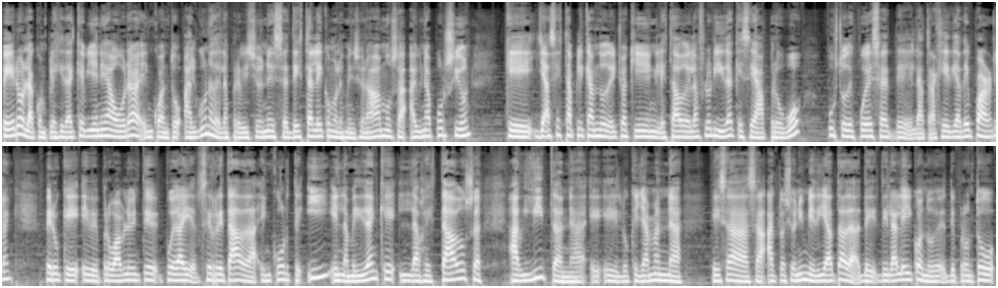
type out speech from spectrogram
pero la complejidad que viene ahora en cuanto a algunas de las previsiones de esta ley, como les mencionábamos, hay una porción que ya se está aplicando, de hecho, aquí en el estado de la Florida, que se aprobó justo después eh, de la tragedia de Parkland, pero que eh, probablemente pueda ser retada en corte. Y en la medida en que los estados eh, habilitan lo que llaman esa, actuación inmediata de, la ley cuando de, pronto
